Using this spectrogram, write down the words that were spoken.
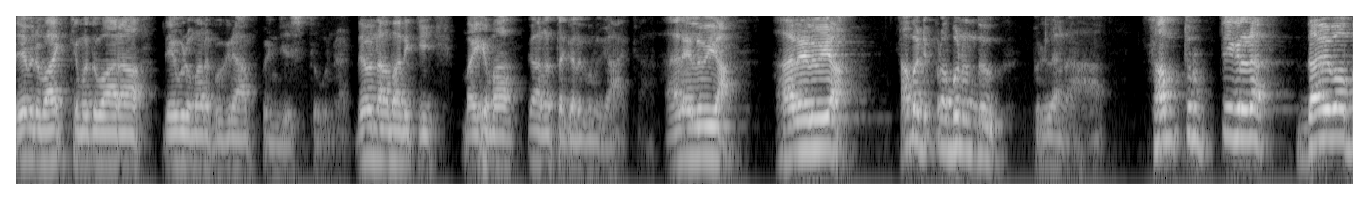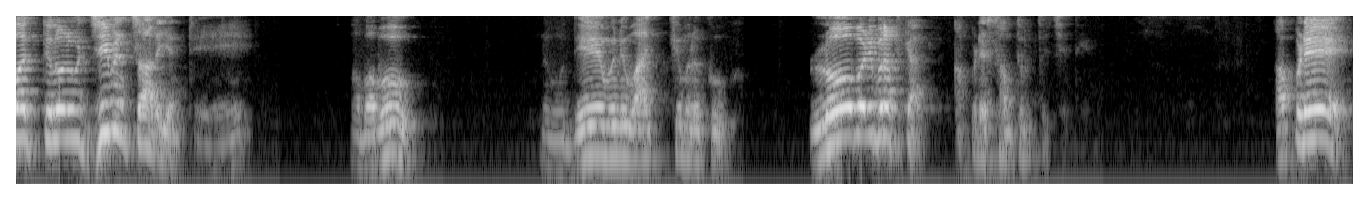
దేవుని వాక్యము ద్వారా దేవుడు మనకు జ్ఞాపకం చేస్తూ ఉన్నాడు. దేవుని నామానికి మహిమ ఘనత కలుగును గాక. హలెలుయా హలెలుయా కాబట్టి ప్రభునందు పిల్లరా సంతృప్తి కలిగిన దైవభక్తిలో నువ్వు జీవించాలి అంటే మా బాబు నువ్వు దేవుని వాక్యమునకు లోబడి బ్రతకాలి. అప్పుడే సంతృప్తి వచ్చింది. అప్పుడే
